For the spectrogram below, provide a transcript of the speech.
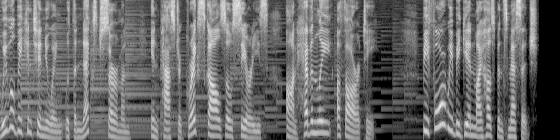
we will be continuing with the next sermon in Pastor Greg Scalzo's series on heavenly authority. Before we begin my husband's message,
